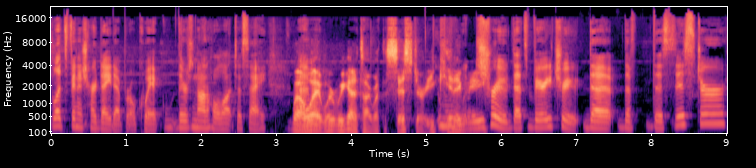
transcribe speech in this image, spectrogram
let's finish her date up real quick. There's not a whole lot to say. Well, Um, wait, we're, we got to talk about the sister. Are you kidding me? True, that's very true. The the the sister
